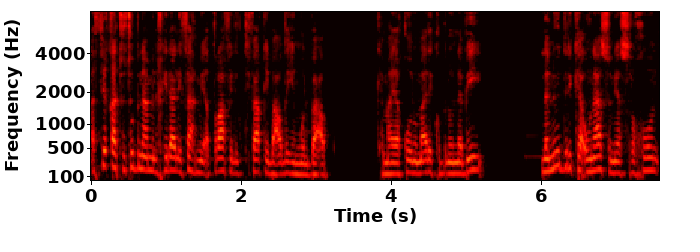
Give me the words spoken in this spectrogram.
الثقة تبنى من خلال فهم أطراف الاتفاق بعضهم البعض. كما يقول مالك بن النبي: لن يدرك أناس يصرخون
